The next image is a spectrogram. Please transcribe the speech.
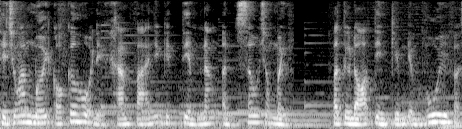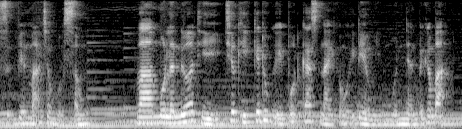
thì chúng ta mới có cơ hội để khám phá những cái tiềm năng ẩn sâu trong mình. Và từ đó tìm kiếm niềm vui và sự viên mãn trong cuộc sống. Và một lần nữa thì trước khi kết thúc cái podcast này, có một cái điều mình muốn nhắn với các bạn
